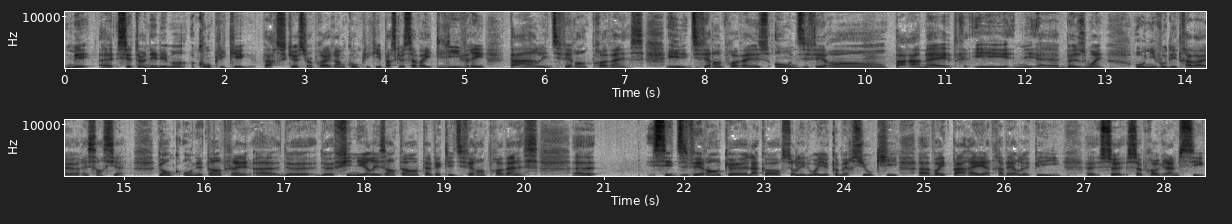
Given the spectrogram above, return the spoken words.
Mais c'est un élément compliqué parce que c'est un programme compliqué parce que ça va être livré par les différentes provinces et différentes provinces ont différents paramètres et ni- euh, besoins au niveau des travailleurs essentiels. Donc, on est en train euh, de, finir les ententes avec les différentes provinces. Euh, c'est différent que l'accord sur les loyers commerciaux qui va être pareil à travers le pays. Ce, programme-ci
